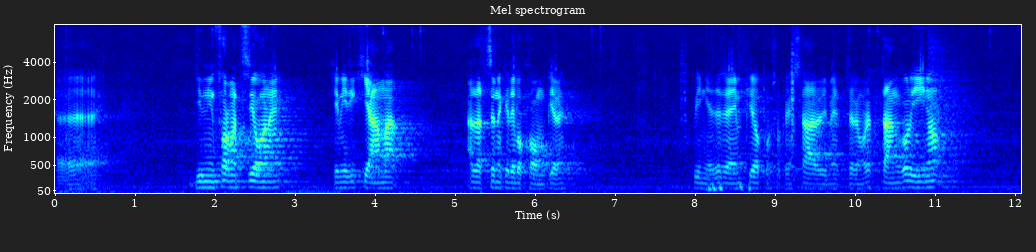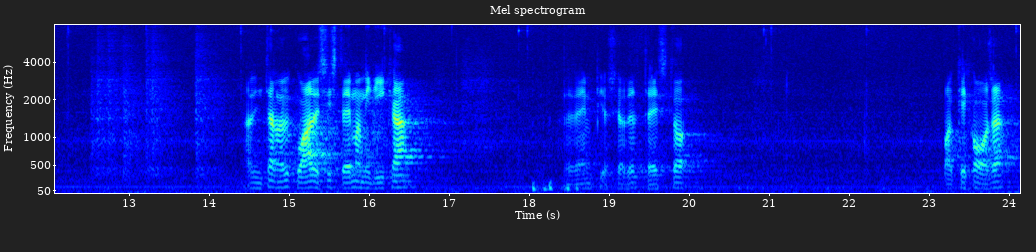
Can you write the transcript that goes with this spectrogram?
eh, di un'informazione che mi richiama all'azione che devo compiere. Quindi ad esempio posso pensare di mettere un rettangolino all'interno del quale il sistema mi dica ad esempio se ho del testo qualche cosa.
